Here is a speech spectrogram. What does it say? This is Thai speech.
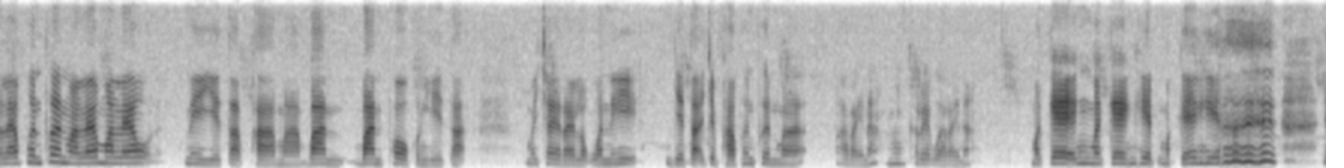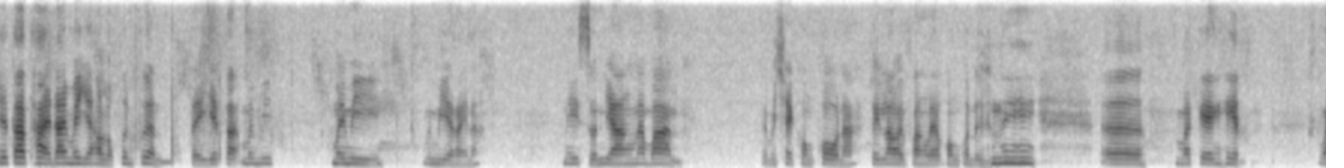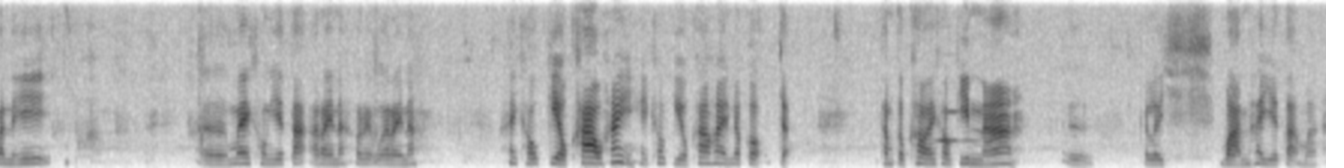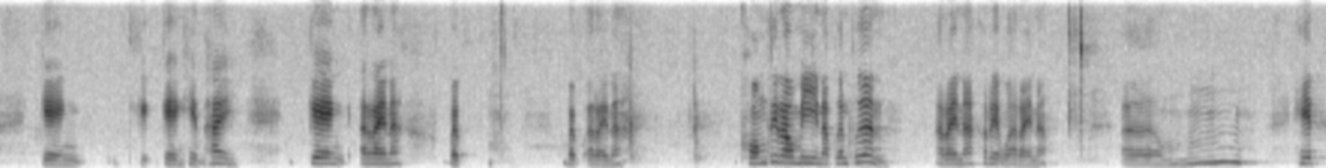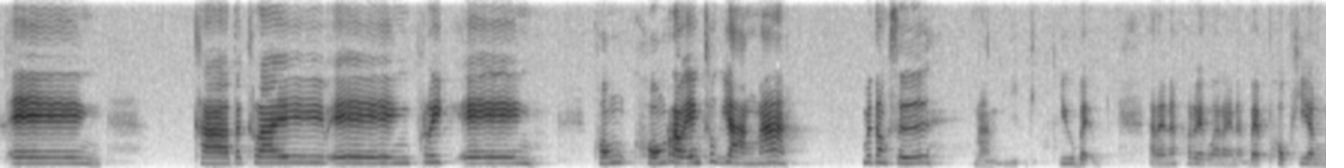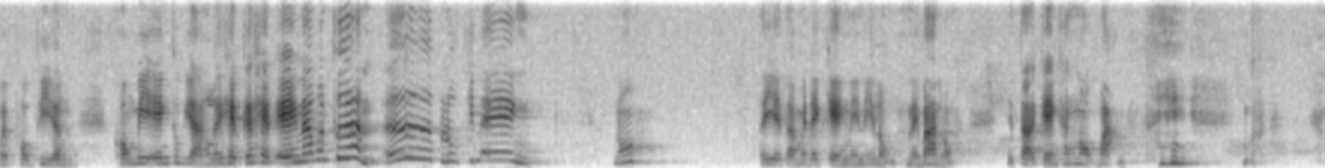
มาแล้วเพื่อนๆมาแล้วมาแล้วนี่เยตะพามาบ้านบ้านพ่อของเยตะ ไม่ใช่อะไรหรอกวันนี้ เยตะจะพาเพื่อนๆมาอะไรนะเขาเรียกว่าอะไรนะมาแกงมาแกงเห็ดมาแกงเห็ดเยตะถ่ายได้ไม่ยาวหรอกเพื่อนๆ แต่เยตะไม่มีไม่มีไม่มีอะไรนะนี่สวนยางหน้าบ้าน แต่ไม่ใช่ของพ่อนะเคยเล่าให้ฟังแล้วของคนอื่นนี่เออมาแกงเห็ด วันนี้ เออแม่ของเยตะอะไรนะเขาเรียกว่าอะไรนะ ให้เขาเกี่ยวข้าวให้ให้เขาเกี่ยวข้าวให้ แล้วก็จะทำกับข้าวให้เขากินนะเออก็เลยหวานให้เยตะมา แกงแกงเห็ดให้ แกงอะไรนะแบบแบบอะไรนะ ของที่เรามีนะเพื่อนๆอะไรนะเขาเรียกว่าอะไรนะเออเห็ดเองข่าตะไคร้เอง พริกเอง ของของเราเองทุกอย่างนะ ไม่ต้องซื้อนั่นอยู่แบบอะไรนะเขาเรียกว่าอะไรนะแบบพอเพียงแบบพอเพียง ของมีเองทุกอย่างเลยเห็ดก็เห็ดเองนะเพื่อนๆเออปลูกกินเองเนาะแต่เยตาไม่ได้แกงในนี้หรอกในบ้านหรอกเยตาแกงข้างนอกบ้าน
